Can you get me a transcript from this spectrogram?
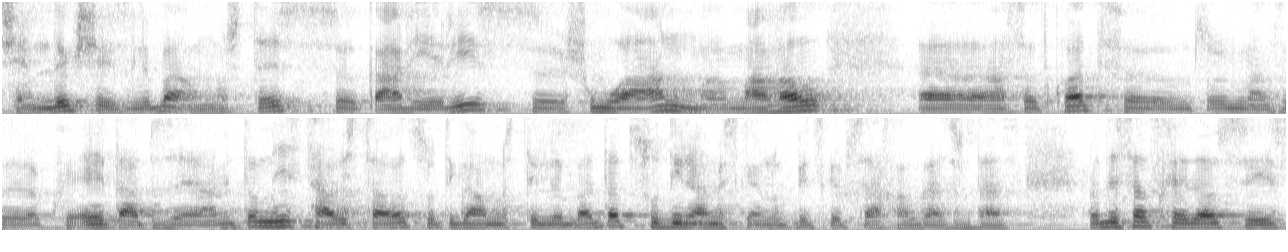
შემდეგ შეიძლება აღმოჩნდეს კარიერის შუა ან მაღალ ასე ვთქვათ, მწვიმაზე, რა ქვია, ეტაპზე. ამიტომ ის თავისთავად ცუდი გამოცდილება და ცუდი რამისკენ უბიძგებს ახალგაზრდას. როდესაც ხედავს ის,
